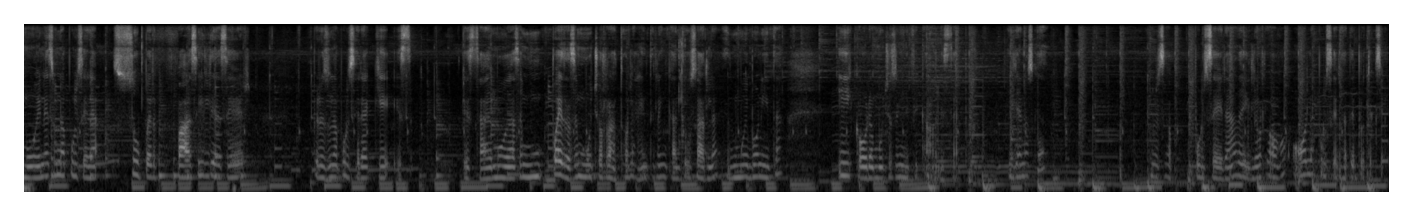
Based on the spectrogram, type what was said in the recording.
Como ven es una pulsera súper fácil de hacer, pero es una pulsera que es, está de moda hace, pues hace mucho rato, a la gente le encanta usarla, es muy bonita y cobra mucho significado en esta época. Y ya nos queda nuestra pulsera de hilo rojo o la pulsera de protección.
